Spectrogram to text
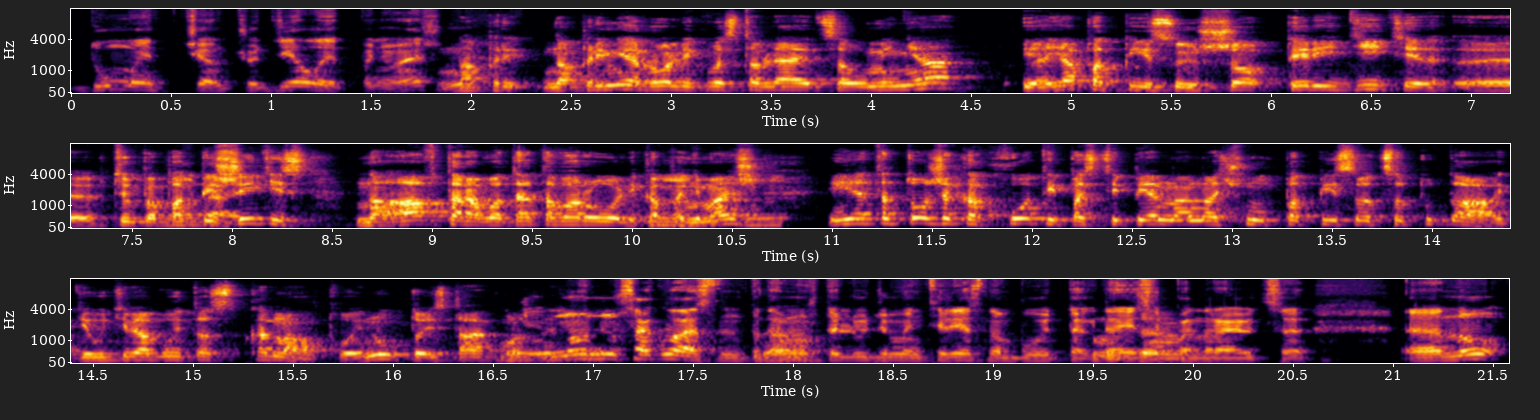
думает, чем что делает, понимаешь? Напри- Например, ролик выставляется у меня, а я подписываю, что перейдите, э, типа Ну да. подпишитесь на автора вот этого ролика, Мгм, понимаешь? мгм. И это тоже как ход, и постепенно начнут подписываться туда, где у тебя будет канал твой. Ну, то есть так можно. Ну, ну, согласен, потому Да. что людям интересно будет тогда, Ну, если да. понравится. Э, Ну,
